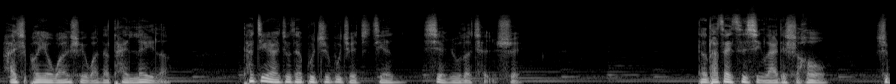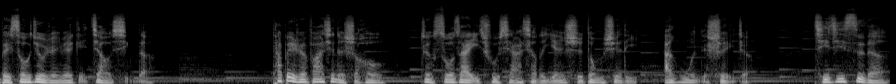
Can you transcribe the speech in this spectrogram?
还是朋友玩水玩得太累了，他竟然就在不知不觉之间陷入了沉睡。当他再次醒来的时候，是被搜救人员给叫醒的。他被人发现的时候，正缩在一处狭小的岩石洞穴里，安稳地睡着，奇迹似的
